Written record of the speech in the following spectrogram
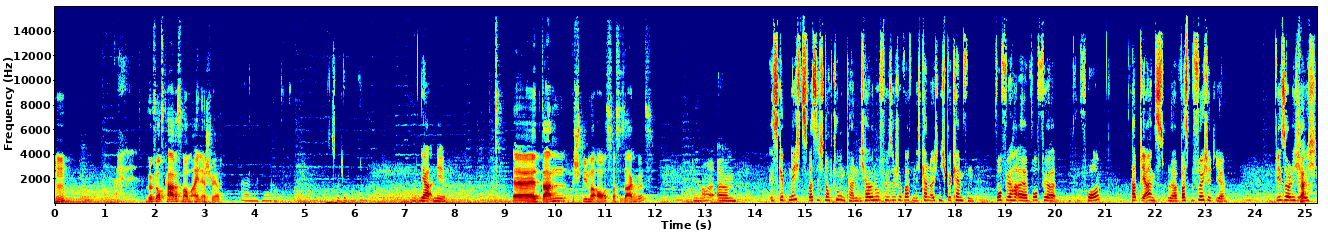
Mhm. Würfel auf Charisma um einen erschwert. ähm, das wird ja gut. Ja, nee. Äh, dann spiel mal aus, was du sagen willst. Ja, ähm, es gibt nichts, was ich noch tun kann. Ich habe nur physische Waffen. Ich kann euch nicht bekämpfen. Wofür, äh, wofür, wovor habt ihr Angst? Oder was befürchtet ihr? Wie soll ich Tja. euch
